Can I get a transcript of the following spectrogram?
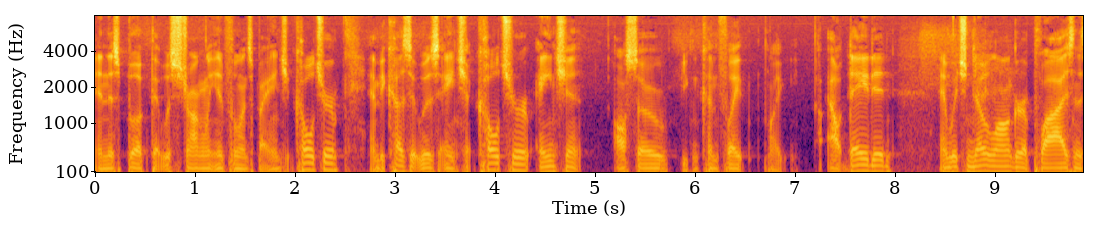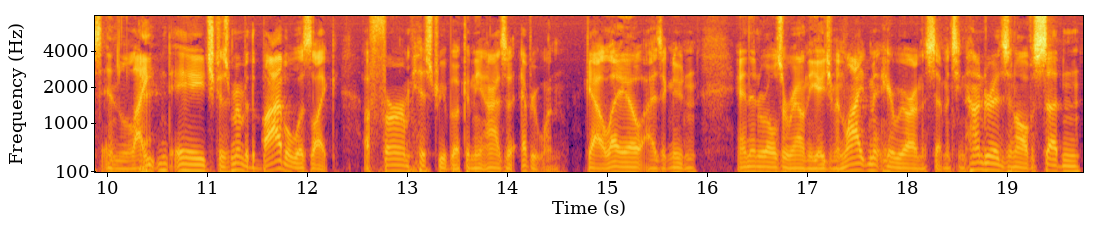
in this book that was strongly influenced by ancient culture, and because it was ancient culture, ancient also you can conflate like outdated, and which no longer applies in this enlightened age. Because remember, the Bible was like a firm history book in the eyes of everyone. Galileo, Isaac Newton, and then rolls around the Age of Enlightenment. Here we are in the 1700s, and all of a sudden,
